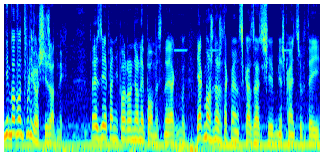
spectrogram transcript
Nie ma wątpliwości żadnych. To jest, wie pani, poroniony pomysł. No jak, jak można, że tak powiem, skazać mieszkańców tej,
